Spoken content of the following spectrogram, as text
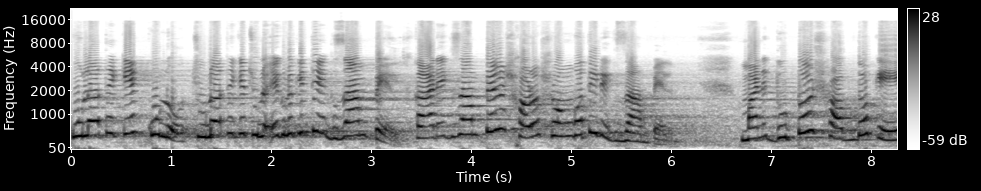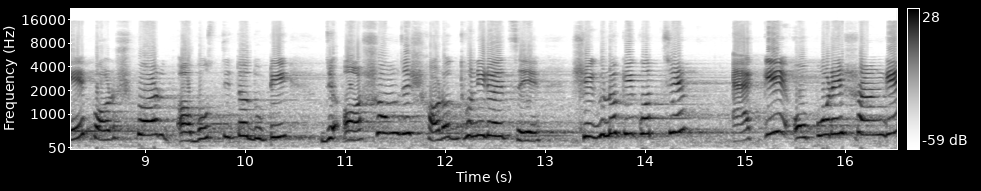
কুলা থেকে কুলো, চুলা থেকে চুলো, এগুলো কিন্তু এক্সাম্পল কার এক্সাম্পেল স্বরসঙ্গতির এক্সাম্পেল মানে দুটো শব্দকে পরস্পর অবস্থিত দুটি যে অসম যে স্বরধ্বনি রয়েছে সেগুলো কি করছে? একে অপরের সঙ্গে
